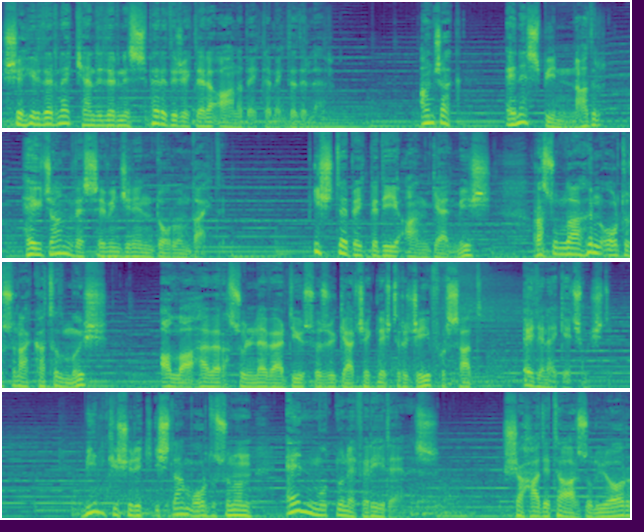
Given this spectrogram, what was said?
şehirlerine kendilerini siper edecekleri anı beklemektedirler. Ancak Enes bin Nadr heyecan ve sevincinin dorundaydı. İşte beklediği an gelmiş, Resulullah'ın ordusuna katılmış, Allah'a ve Resulüne verdiği sözü gerçekleştireceği fırsat eline geçmişti. Bin kişilik İslam ordusunun en mutlu neferiydi Enes. Şehadeti arzuluyor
